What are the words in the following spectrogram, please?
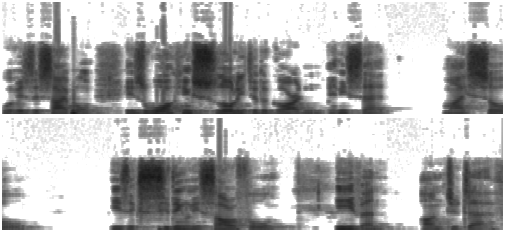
with his disciple, he's walking slowly to the garden and he said, My soul is exceedingly sorrowful, even unto death.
